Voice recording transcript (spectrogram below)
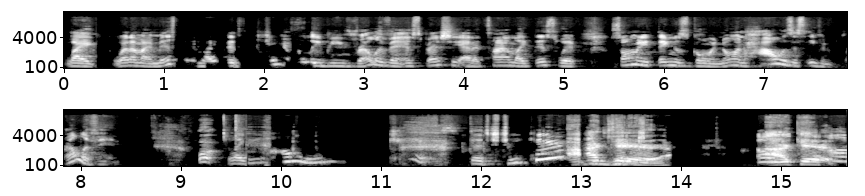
Like, what am I missing? Like, this can't really be relevant, especially at a time like this with so many things going on. How is this even relevant? Well, like, who cares? Does she care? I care. care. Oh, I you care. Oh,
